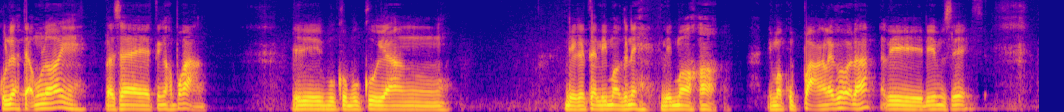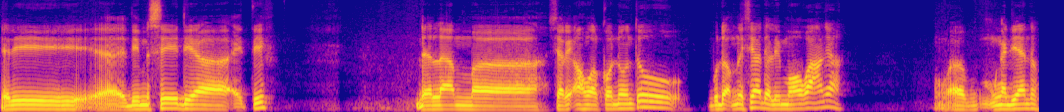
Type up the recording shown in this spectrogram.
Kuliah tak mula lagi. Pasal tengah perang. Jadi buku-buku yang dia kata lima genih. Lima, lima kupang lah kot lah di, di Mesir. Jadi uh, di Mesir dia aktif dalam uh, syariah wal qanun tu budak Malaysia ada lima orang je uh, mengajian tu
